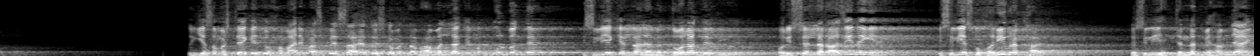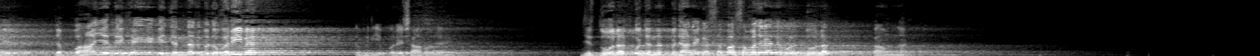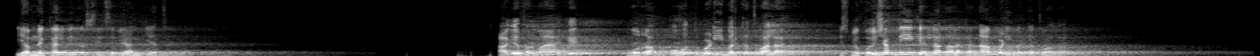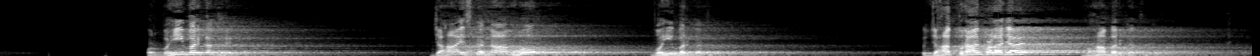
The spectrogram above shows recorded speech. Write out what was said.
تو یہ سمجھتے ہیں کہ جو ہمارے پاس پیسہ ہے، تو اس کا مطلب ہم اللہ کے مقبول بنتے ہیں۔ اس لیے کہ اللہ نے ہمیں دولت دے دی ہے اور اس سے اللہ راضی نہیں ہے۔ اس لیے اس کو غریب رکھا ہے۔ تو اس لیے جنت میں ہم جائیں گے۔ جب وہاں یہ دیکھیں گے کہ جنت میں تو غریب ہیں، تو پھر یہ پریشان ہو جائیں گے۔ جس دولت کو جنت میں جانے کا سبب سمجھ رہے تھے، وہ دولت کام نہ ہے۔ یہ ہم نے کل بھی تفصیل سے بیان کیا تھا۔ آگے فرمایا کہ وہ رب بہت بڑی برکت والا ہے۔ اس میں کوئی شک نہیں ہے کہ اللہ تعالیٰ کا نام بڑی برکت والا ہے۔ اور وہیں برکت ہے۔ جہاں اس کا نام ہو وہیں برکت ہے۔ تو جہاں قرآن پڑھا جائے، وہاں برکت ہے۔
